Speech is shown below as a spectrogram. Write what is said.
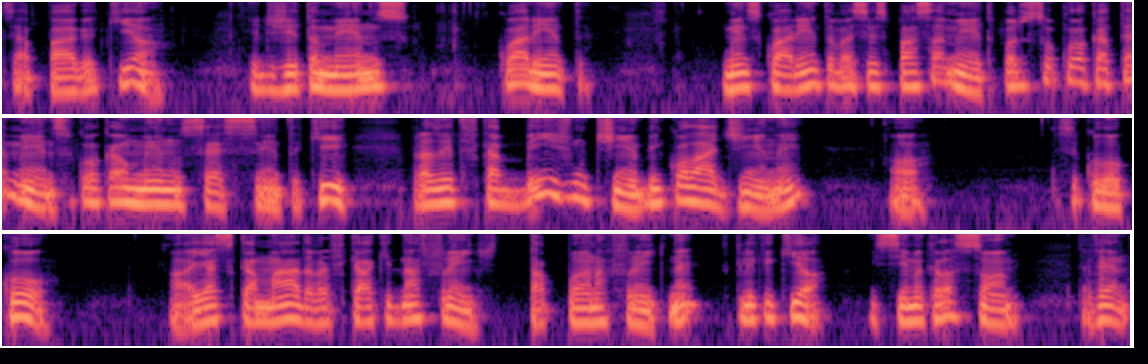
Você apaga aqui, ó, e digita menos 40. Menos 40 vai ser o espaçamento. Pode só colocar até menos. Eu colocar o menos 60 aqui, para a letra ficar bem juntinha, bem coladinha, né? Ó, você colocou, aí as camadas vai ficar aqui na frente, tapando a frente, né? Clica aqui, ó, em cima que ela some. Tá vendo?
